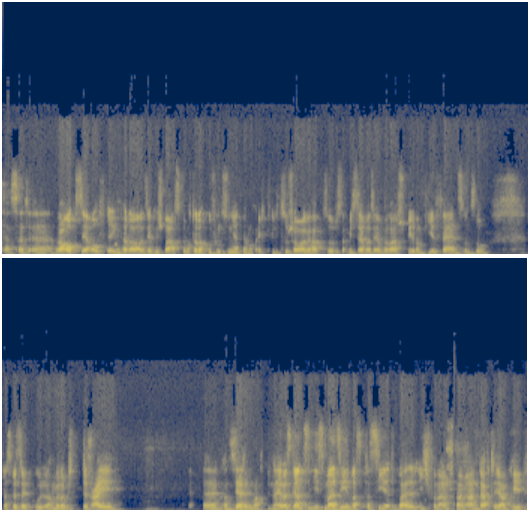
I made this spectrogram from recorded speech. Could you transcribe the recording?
Das hat, äh, war auch sehr aufregend, hat auch sehr viel Spaß gemacht, hat auch gut funktioniert. Wir haben auch echt viele Zuschauer gehabt. So, das hat mich selber sehr überrascht. Wir haben vier Fans und so. Das war sehr cool. Da haben wir, glaube ich, drei äh, Konzerte gemacht. Naja, das Ganze hieß mal sehen, was passiert, weil ich von Anfang an dachte, ja, okay,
